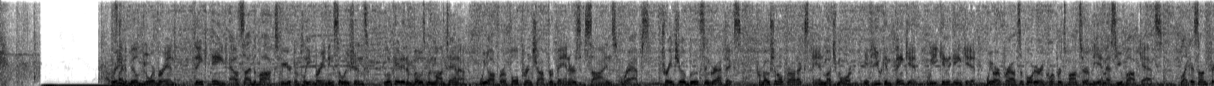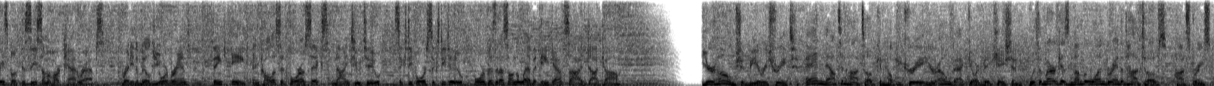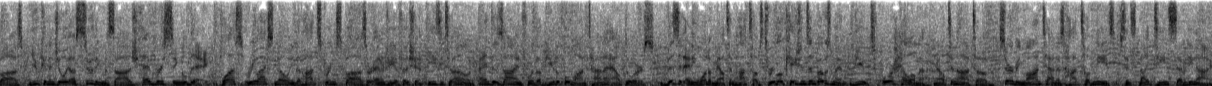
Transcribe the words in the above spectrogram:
Ready to build your brand? Think Inc. outside the box for your complete branding solutions. Located in Bozeman, Montana, we offer a full print shop for banners, signs, wraps, trade show booths and graphics, promotional products, and much more. If you can think it, we can ink it. We are a proud supporter and corporate sponsor of the MSU Bobcats. Like us on Facebook to see some of our cat wraps. Ready to build your brand? Think Inc. and call us at 406 922 6462 or visit us on the web at inkoutside.com. Your home should be a retreat, and Mountain Hot Tub can help you create your own backyard vacation. With America's number one brand of hot tubs, Hot Spring Spas, you can enjoy a soothing massage every single day. Plus, relax knowing that Hot Spring Spas are energy efficient, easy to own, and designed for the beautiful Montana outdoors. Visit any one of Mountain Hot Tub's three locations in Bozeman, Butte, or Helena. Mountain Hot Tub, serving Montana's hot tub needs since 1979.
